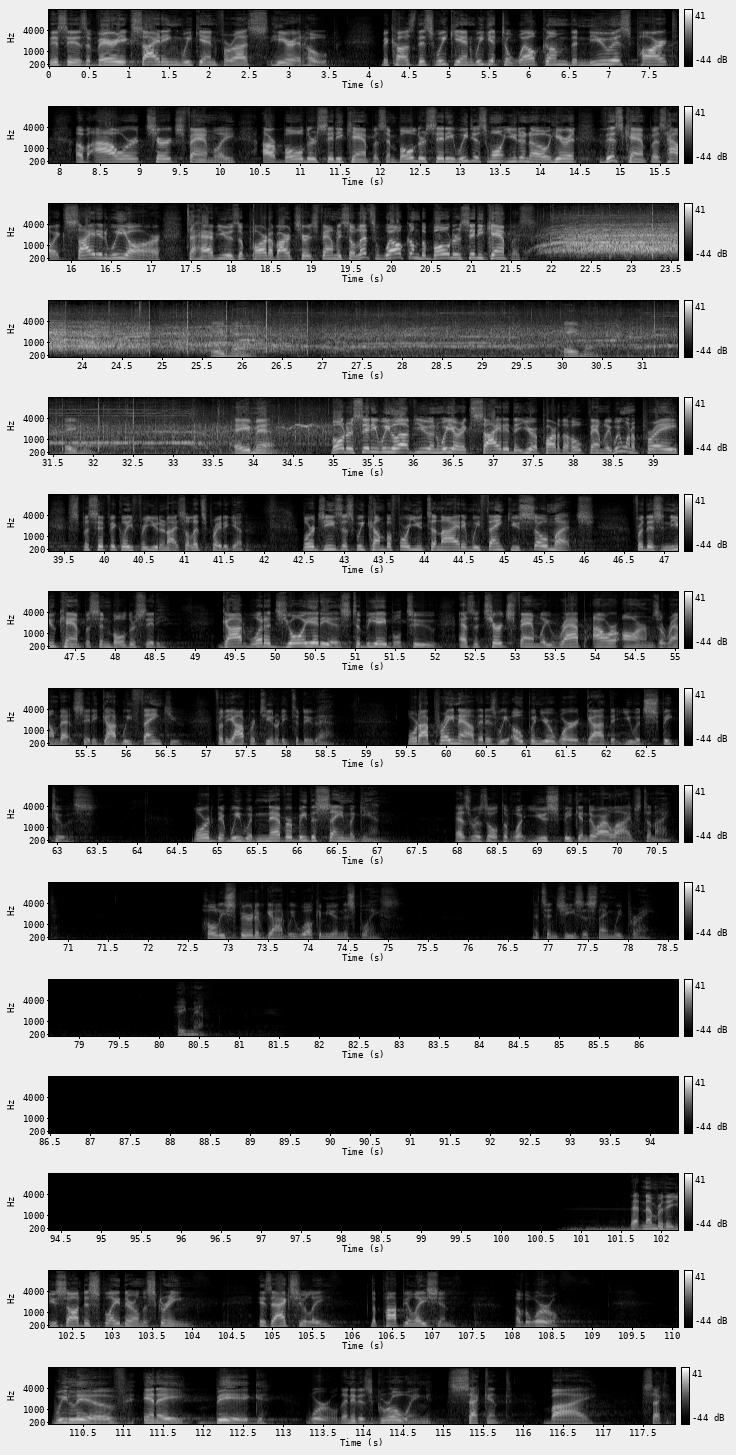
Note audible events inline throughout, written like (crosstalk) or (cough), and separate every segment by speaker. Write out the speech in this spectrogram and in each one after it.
Speaker 1: This is a very exciting weekend for us here at Hope because this weekend we get to welcome the newest part of our church family, our Boulder City campus. And Boulder City, we just want you to know here at this campus how excited we are to have you as a part of our church family. So let's welcome the Boulder City campus. Amen. Amen. Amen. Amen. Boulder City, we love you and we are excited that you're a part of the Hope family. We want to pray specifically for you tonight. So let's pray together. Lord Jesus, we come before you tonight and we thank you so much for this new campus in Boulder City. God, what a joy it is to be able to, as a church family, wrap our arms around that city. God, we thank you for the opportunity to do that. Lord, I pray now that as we open your word, God, that you would speak to us. Lord, that we would never be the same again as a result of what you speak into our lives tonight. Holy Spirit of God, we welcome you in this place. It's in Jesus' name we pray. Amen. That number that you saw displayed there on the screen is actually the population of the world. We live in a big world, and it is growing second by second.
